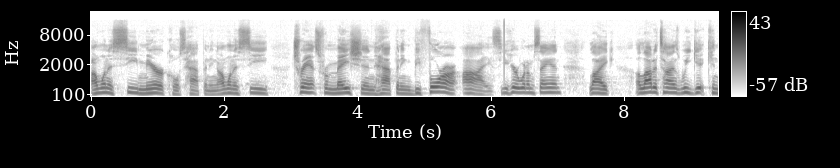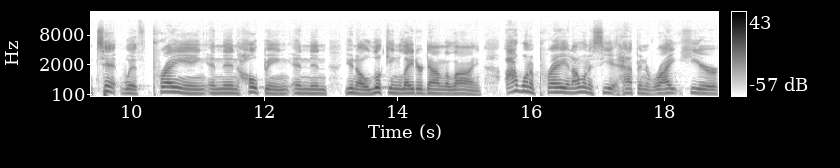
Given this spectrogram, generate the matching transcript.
I want to see miracles happening. I want to see transformation happening before our eyes. You hear what I'm saying? Like a lot of times we get content with praying and then hoping and then, you know, looking later down the line. I want to pray and I want to see it happen right here,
